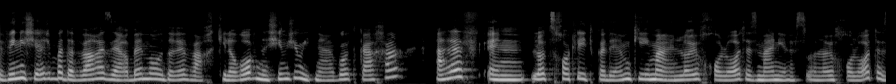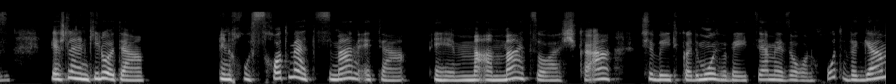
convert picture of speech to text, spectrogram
תביני שיש בדבר הזה הרבה מאוד רווח, כי לרוב נשים שמתנהגות ככה, א', הן לא צריכות להתקדם, כי מה, הן לא יכולות, אז מה הן יעשו? הן לא יכולות, אז יש להן כאילו את ה... הן חוסכות מעצמן את המאמץ אה, או ההשקעה שבהתקדמות וביציאה מאזור הנוחות, וגם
